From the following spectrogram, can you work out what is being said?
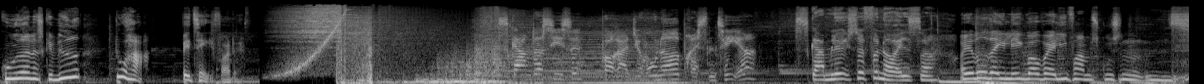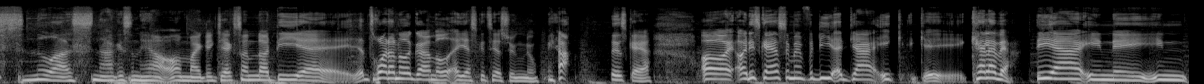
Guderne skal vide, du har betalt for det. Skam dig, Sisse, på Radio 100 præsenterer Skamløse fornøjelser. Og jeg ved da egentlig ikke, hvorfor jeg ligefrem skulle sådan ned og snakke sådan her om Michael Jackson, når det er... Jeg tror, der er noget at gøre med, at jeg skal til at synge nu. Ja, det skal jeg. Og, og det skal jeg simpelthen, fordi at jeg ikke øh, kan lade være. Det er en, øh, en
